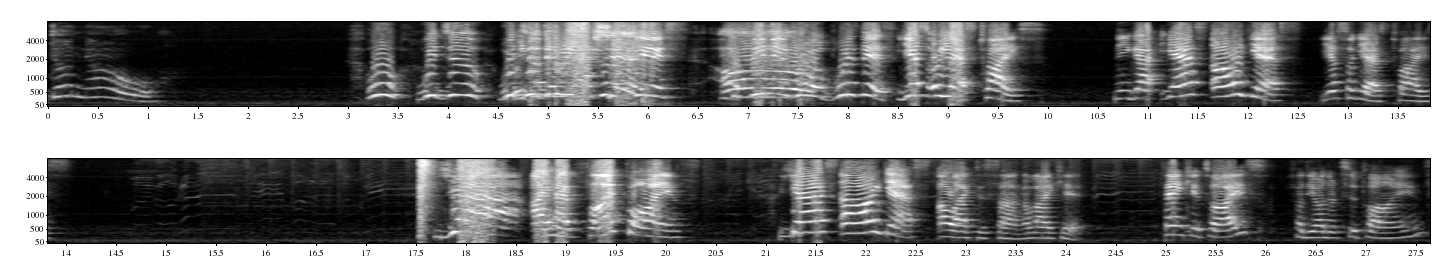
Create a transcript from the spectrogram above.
don't know. Oh, we do! We, We do do the reaction of this! It's Oh. a female oh. group! What is this? Yes or yes? Twice. Niga, yes or yes? Yes or yes? Twice. Yeah! I have five points! Yes oh yes? I like this song, I like it. Thank you, Twice, for the other two points.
